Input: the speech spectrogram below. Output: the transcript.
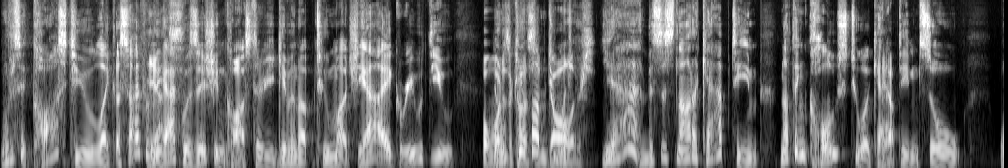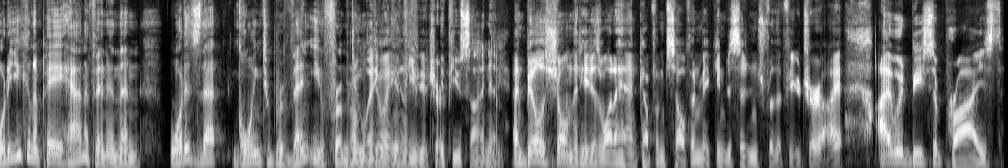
what does it cost you? Like aside from the acquisition cost, are you giving up too much? Yeah, I agree with you. but what does it Don't give cost in up too much. dollars? Yeah, this is not a cap team. Nothing close to a cap Yep. team. So what are you going to pay Hanifin, and then what is that going to prevent you from, From doing, doing if in the you future. if you sign him? And Bill has shown that he doesn't want to handcuff himself in making decisions for the future. I I would be surprised.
